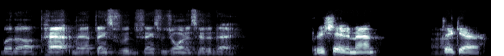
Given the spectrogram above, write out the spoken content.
But uh, Pat, man, thanks for thanks for joining us here today. Appreciate it, man. All Take right. care.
